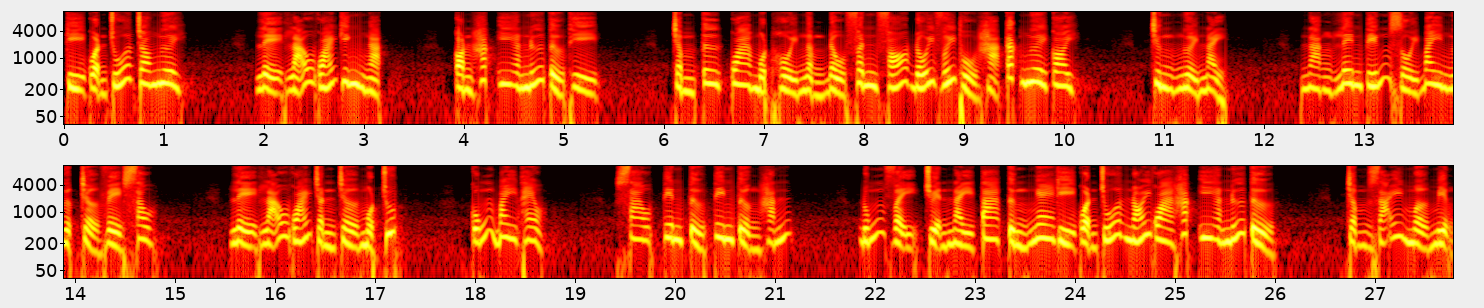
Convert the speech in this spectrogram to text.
Kỳ quận chúa cho ngươi. Lệ lão quái kinh ngạc. Còn hắc y nữ tử thì. trầm tư qua một hồi ngẩng đầu phân phó đối với thủ hạ các ngươi coi. Chừng người này. Nàng lên tiếng rồi bay ngược trở về sau. Lệ lão quái trần chờ một chút. Cũng bay theo. Sao tiên tử tin tưởng hắn? Đúng vậy chuyện này ta từng nghe kỳ quận chúa nói qua hắc y nữ tử. chậm rãi mở miệng.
